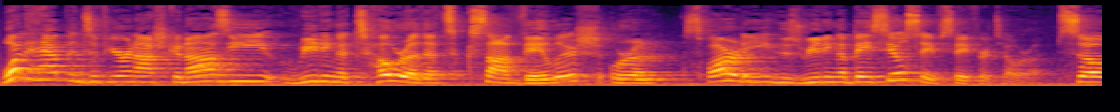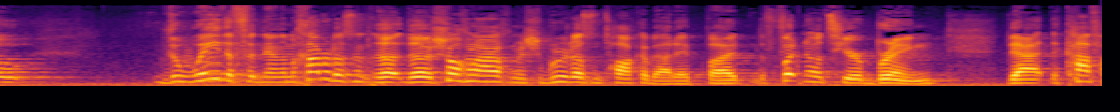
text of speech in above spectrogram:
What happens if you're an Ashkenazi reading a Torah that's Ksav Velish, or a Sephardi who's reading a Beis Yosef Sefer Torah? So the way the now the Mechaber doesn't the, the Shulchan Aruch Mechaber doesn't talk about it, but the footnotes here bring that the Kaf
